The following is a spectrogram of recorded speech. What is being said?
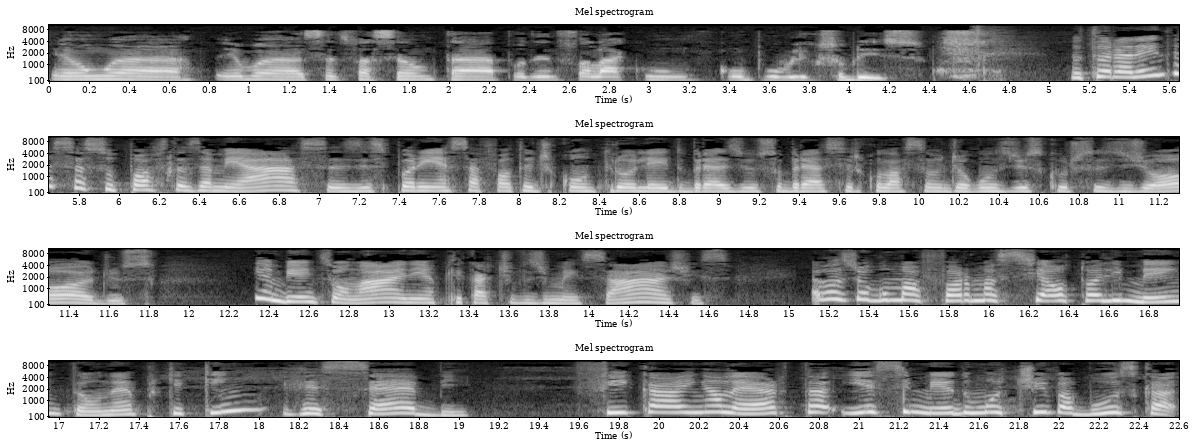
É uma, é uma satisfação estar podendo falar com, com o público sobre isso. Doutor, além dessas supostas ameaças exporem essa falta de controle aí do Brasil sobre a circulação de alguns discursos de ódios em ambientes online, em aplicativos de mensagens, elas de alguma forma se autoalimentam, né? Porque quem recebe fica em alerta e esse medo motiva a busca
